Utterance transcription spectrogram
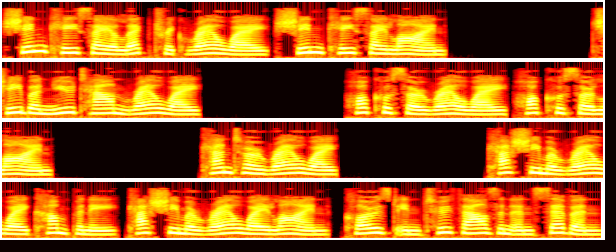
Shin Keisei Electric Railway, Shin Keisei Line, Chiba New Town Railway, Hokuso Railway, Hokuso Line, Kanto Railway, Kashima Railway Company, Kashima Railway Line, closed in 2007.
